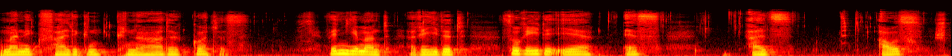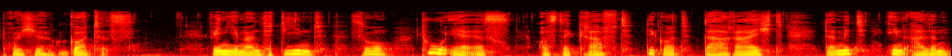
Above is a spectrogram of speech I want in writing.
mannigfaltigen Gnade Gottes. Wenn jemand redet, so rede er es als Aussprüche Gottes. Wenn jemand dient, so tue er es aus der Kraft, die Gott darreicht, damit in allem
